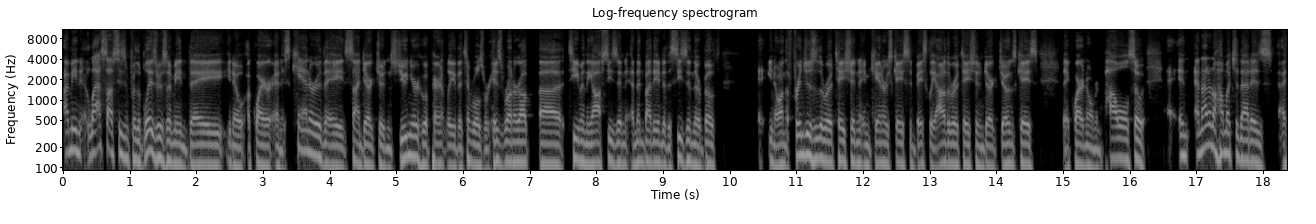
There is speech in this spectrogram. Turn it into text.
I mean, last offseason for the Blazers, I mean, they you know acquire Enes Kanter, they signed Derrick Jones Jr., who apparently the Timberwolves were his runner-up uh, team in the offseason, and then by the end of the season, they're both eh, you know on the fringes of the rotation in Kanter's case, and basically out of the rotation in Derrick Jones' case. They acquired Norman Powell. So, and and I don't know how much of that is. I,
